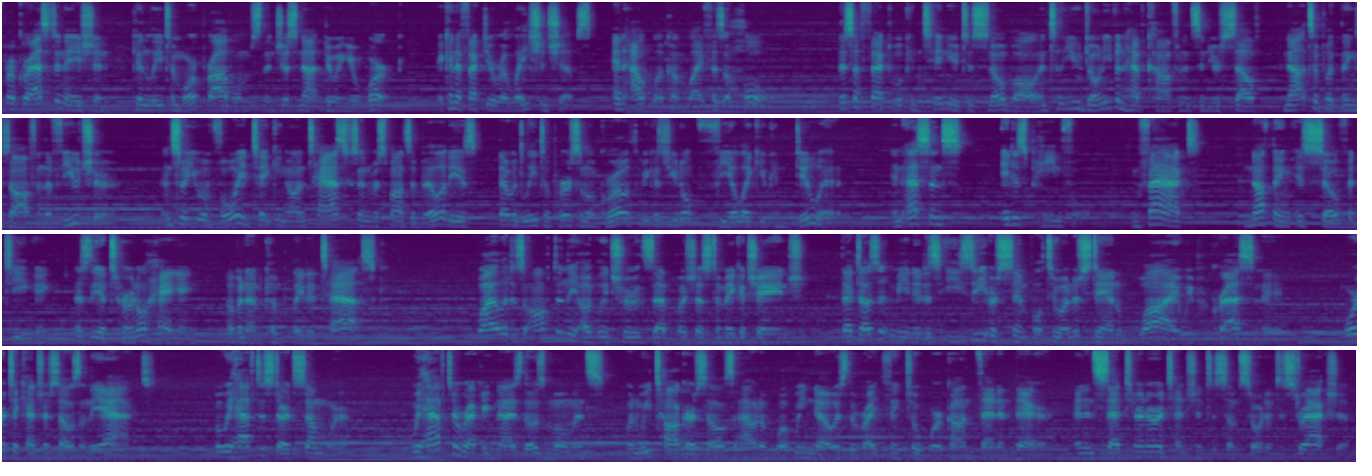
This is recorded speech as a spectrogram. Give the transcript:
Procrastination can lead to more problems than just not doing your work. It can affect your relationships and outlook on life as a whole. This effect will continue to snowball until you don't even have confidence in yourself not to put things off in the future. And so you avoid taking on tasks and responsibilities that would lead to personal growth because you don't feel like you can do it. In essence, it is painful. In fact, nothing is so fatiguing as the eternal hanging of an uncompleted task. While it is often the ugly truths that push us to make a change, that doesn't mean it is easy or simple to understand why we procrastinate, or to catch ourselves in the act. But we have to start somewhere. We have to recognize those moments when we talk ourselves out of what we know is the right thing to work on then and there, and instead turn our attention to some sort of distraction.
